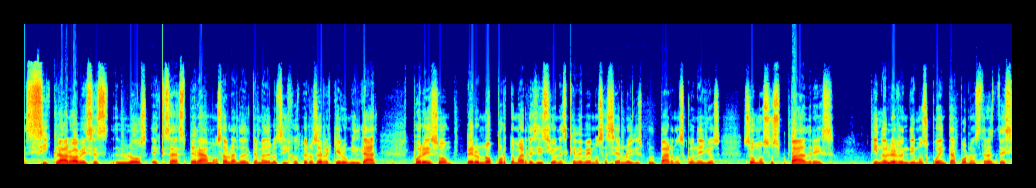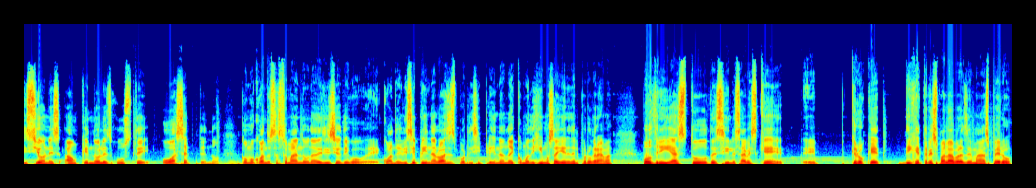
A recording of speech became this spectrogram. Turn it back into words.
sí, claro, a veces los exasperamos hablando del tema de los hijos, pero se requiere humildad. Por eso, pero no por tomar decisiones que debemos hacerlo y disculparnos con ellos, somos sus padres y no les rendimos cuenta por nuestras decisiones, aunque no les guste o acepten, ¿no? Como cuando estás tomando una decisión, digo, eh, cuando hay disciplina lo haces por disciplina, ¿no? Y como dijimos ayer en el programa, podrías tú decirle, ¿sabes qué? Eh, creo que dije tres palabras de más, pero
